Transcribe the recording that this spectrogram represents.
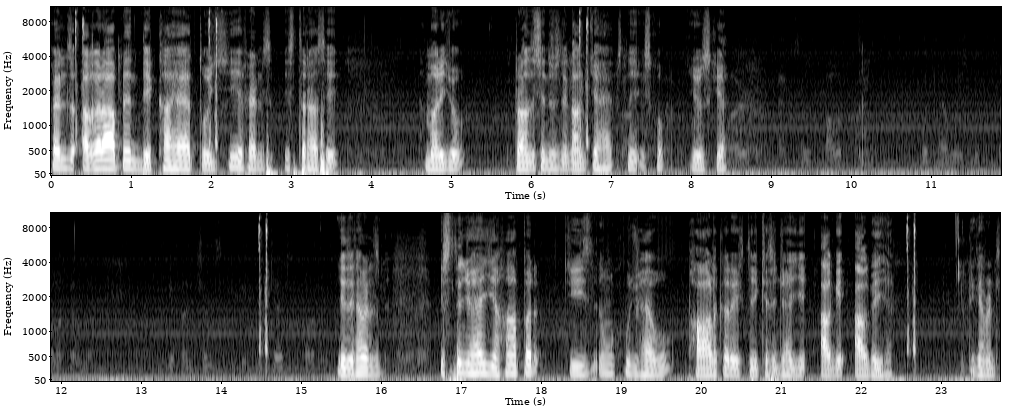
فرینڈز اگر آپ نے دیکھا ہے تو یہ فرینڈز اس طرح سے ہماری جو ٹرانزیشن اس نے کام کیا ہے، اس نے اس کو یوز کیا۔ یہ دیکھا اس نے جو ہے یہاں پر چیزوں کو جو ہے وہ پھاڑ کر ایک طریقے سے جو ہے یہ آگے آ گئی ہے۔ ٹھیک ہے فرینڈز،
